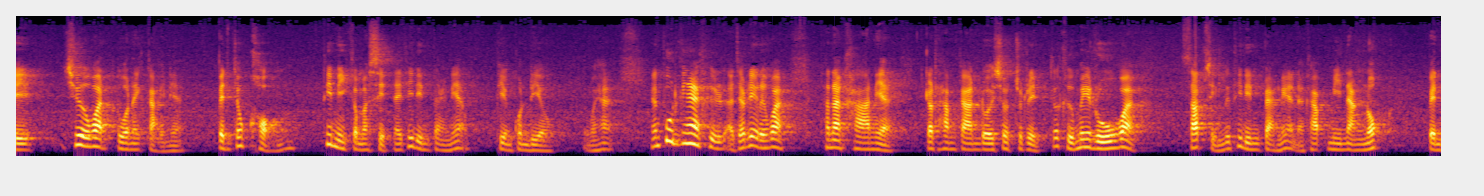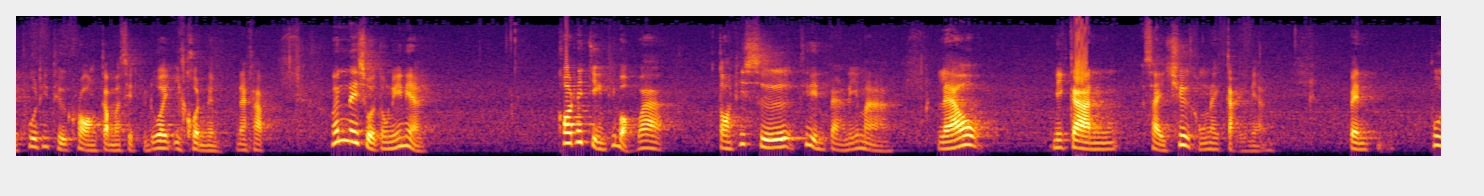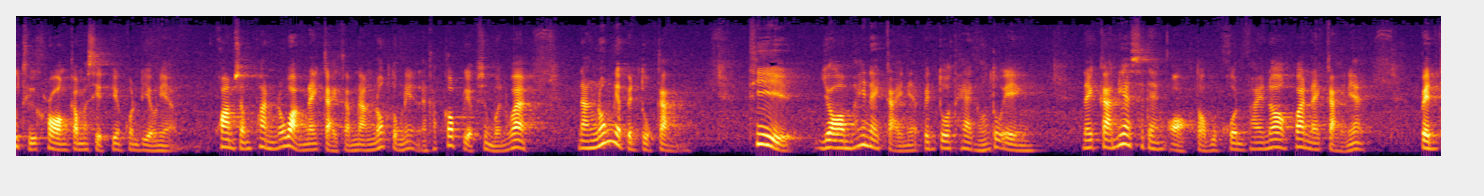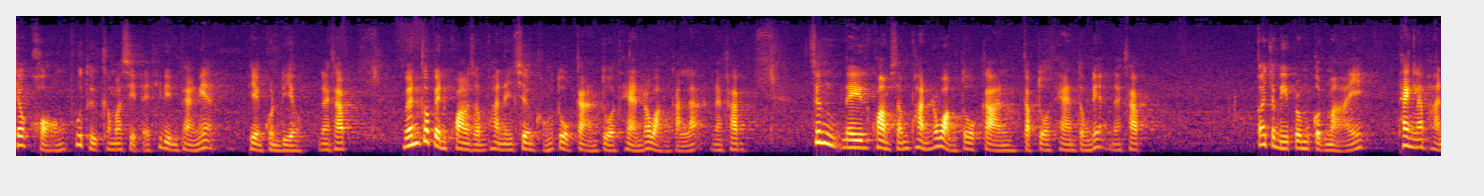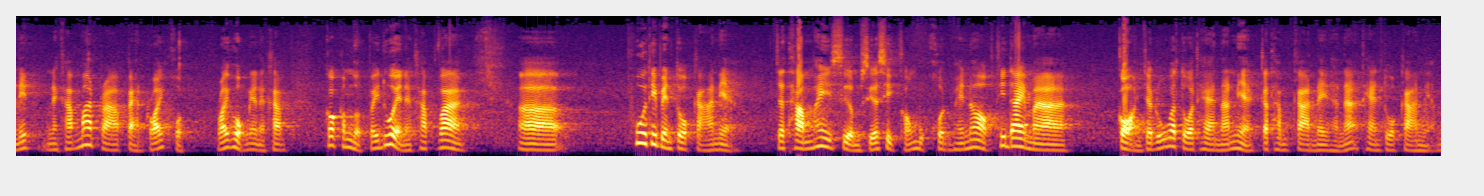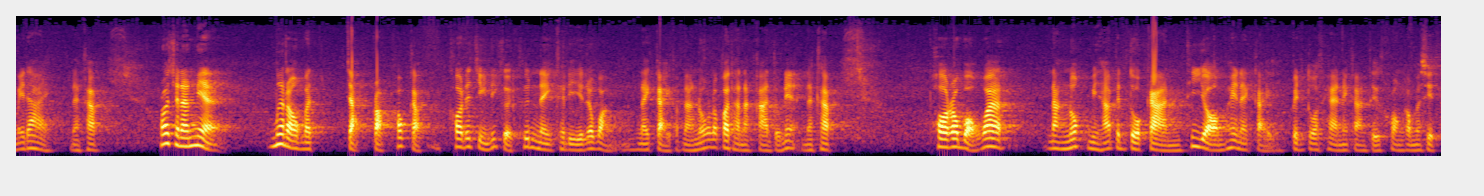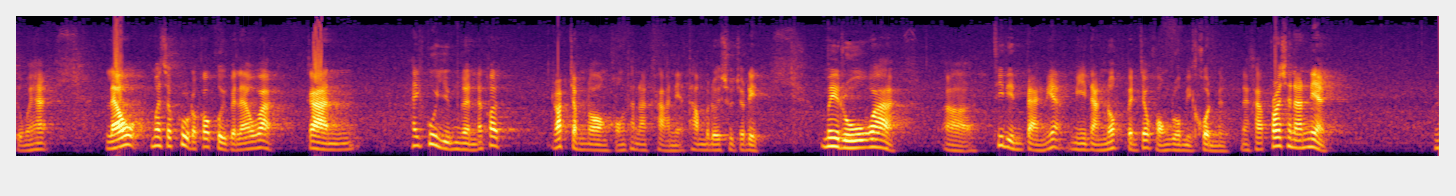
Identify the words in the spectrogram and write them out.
เชื่อว่าตัวในไก่เนี่ยเป็นเจ้าของที่มีกรรมสิทธิ์ในที่ดินแปลงนี้เพียงคนเดียว ถูกไหมฮะงั้นพูดง่ายๆคืออาจจะเรียกได้ว่าธนาคารเนี่ยกระทำการโดยสุจริตก็คือไม่รู้ว่าทรัพย์สินหรือที่ดินแปลงนี้นะครับมีนางนกเป็นผู้ที่ถือครองกรรมสิทธิ์อยู่ด้วยอีกคนหนึ่งนะครับเพราะในส่วนตรงนี้เนี่ยข้อที่จริงที่บอกว่าตอนที่ซื้อที่ดินแปลงนี้มา แล้วมีการใส่ชื่อของนายไก่เนี่ยเป็นผู้ถือครองกรรมสิทธิ์เพียงคนเดียวเนี่ยความสัมพันธ์ระหว่างนายไก่กับนางนกตรงนี้นะครับก็เปรียบเสมือนว่านางนกเนี่ยเป็นตัวกลาง ที่ยอมให้นายไก่เนี่ยเป็นตัวแทนของตัวเอง ในการที่จะแสดงออกต่อบุคคลภายนอกว่านายไก่เนี่ยเป็นเจ้าของผู้ถือกรรมสิทธิ์ในที่ดินแปลงนี้เพียงคนเดียวนะครับเพราะนั้นก็เป็นความสัมพันธ์ในเชิงของตัวการตัวแทนระหว่างกันละนะครับ ซึ่งในความสัมพันธ์ระหว่างตัวการกับตัวแทนตรงนี้นะครับ ก็จะมีประมวลกฎหมายแพ่งและพาณิชย์นะครับมาตรา 800ขด106เนี่ยนะครับก็กำหนดไปด้วยนะครับว่าผู้ที่เป็นตัวการเนี่ย จะทำให้เสื่อมเสียสิทธิ์ของบุคคลภายนอกที่ได้มาก่อนจะรู้ว่าตัวแทนนั้นเนี่ยกระทำการในฐานะแทนตัวการเนี่ยไม่ได้นะครับ เพราะฉะนั้นเนี่ยเมื่อเรามาจับปรับเข้ากับข้อได้จริงที่เกิดขึ้นในคดีระหว่างนายไก่กับนางนกแล้วก็ธนาคารตัวนี้นะครับ พอเราบอกว่านางนกมีฮะเป็นตัวการที่ยอมให้นายไก่ เป็นตัวแทนในการถือครองกรรมสิทธิ์ถูกไหมฮะแล้วเมื่อสักครู่เราก็คุยไปแล้วว่า การให้กู้ยืมเงินแล้วก็รับจำนองของธนาคารเนี่ยทำมาโดยสุจริต ไม่รู้ว่า ที่ดินแปลงนี้มีนางนกเป็นเจ้าของรวมอีกคนหนึ่งนะครับ เพราะฉะนั้นเนี่ย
